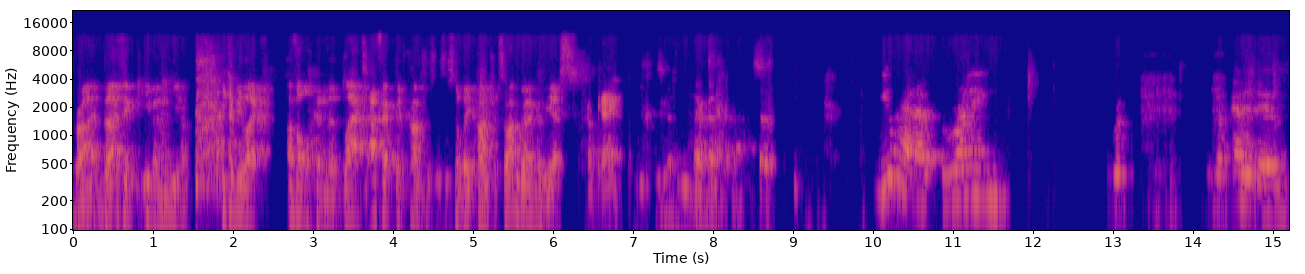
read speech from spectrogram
Right. But I think even, you know, he could be like a Vulcan that lacks affective consciousness and still be conscious. So I'm going with yes. Okay. So you had a running re- repetitive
